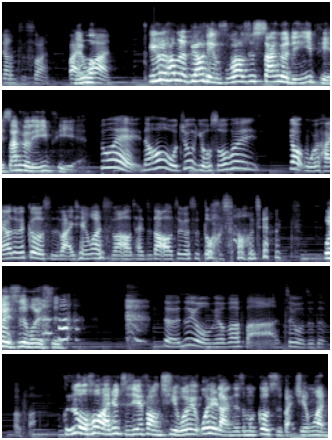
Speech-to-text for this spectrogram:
这样子算，百有万。因为他们的标点符号是三个零一撇，三个零一撇。对，然后我就有时候会要，我还要这边个十、百、千万、十万，我才知道哦，这个是多少 这样子。我也是，我也是。对，这个我没有办法、啊，这个我真的没办法。可是我后来就直接放弃，我也我也懒得什么个十百千万，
